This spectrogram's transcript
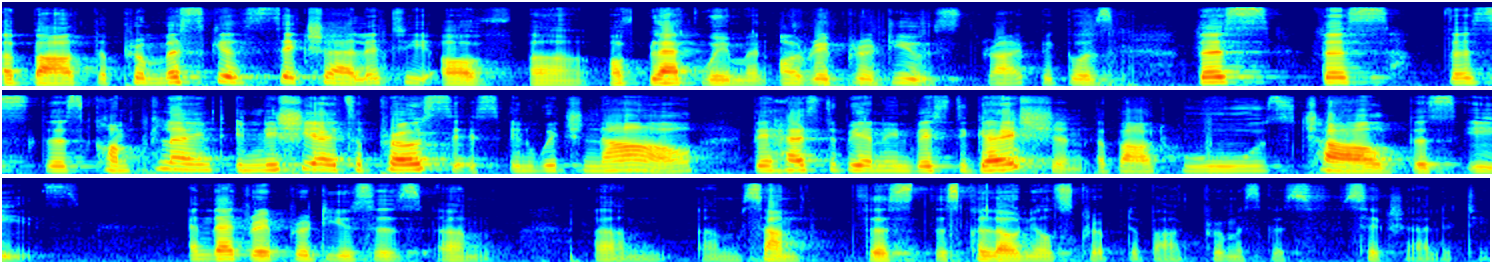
about the promiscuous sexuality of, uh, of black women are reproduced, right? Because this, this, this, this complaint initiates a process in which now there has to be an investigation about whose child this is and that reproduces um, um, um, some this, this colonial script about promiscuous sexuality.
